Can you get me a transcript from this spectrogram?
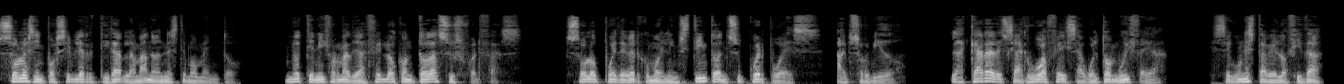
Solo es imposible retirar la mano en este momento. No tiene forma de hacerlo con todas sus fuerzas. Solo puede ver cómo el instinto en su cuerpo es absorbido. La cara de Saruofe se ha vuelto muy fea. Según esta velocidad,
